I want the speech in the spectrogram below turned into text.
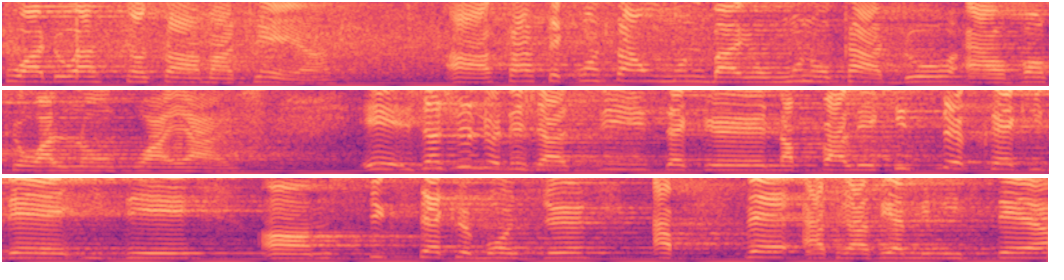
pour adoration ça matin. Hein? Ah, ça c'est comme ça on monde un monde cadeau avant que on voyage. Et Jean-Jules l'a déjà dit, c'est que n'a parlé qui secret qui des idées, um, succès que bon Dieu a fait à travers le ministère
